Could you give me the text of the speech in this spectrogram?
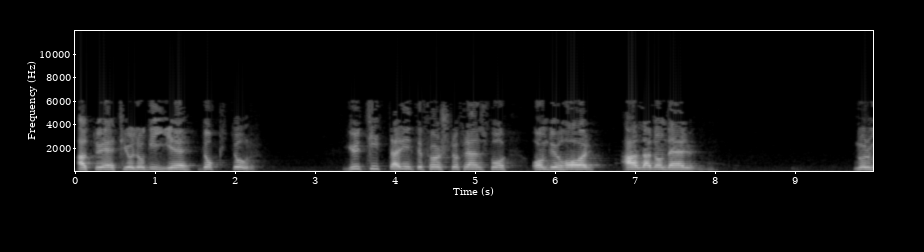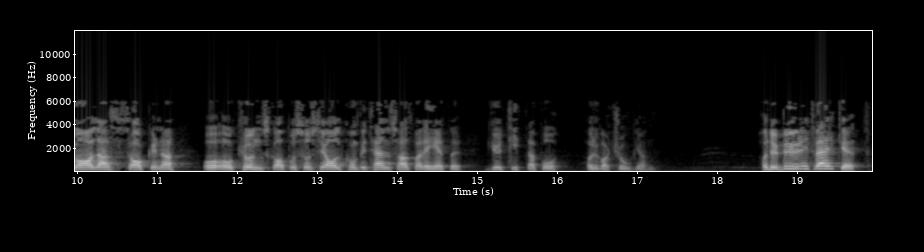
att du är teologie doktor Gud tittar inte först och främst på om du har alla de där normala sakerna och, och kunskap och social kompetens och allt vad det heter. Gud tittar på har du varit trogen? Har du burit verket?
